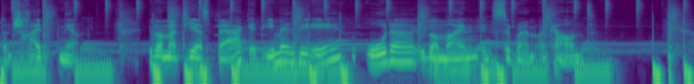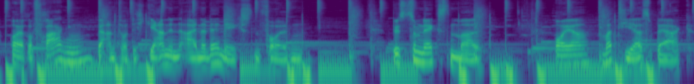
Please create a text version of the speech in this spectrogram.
Dann schreibt mir über matthiasberg.email.de oder über meinen Instagram-Account. Eure Fragen beantworte ich gern in einer der nächsten Folgen. Bis zum nächsten Mal. Euer Matthias Berg.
